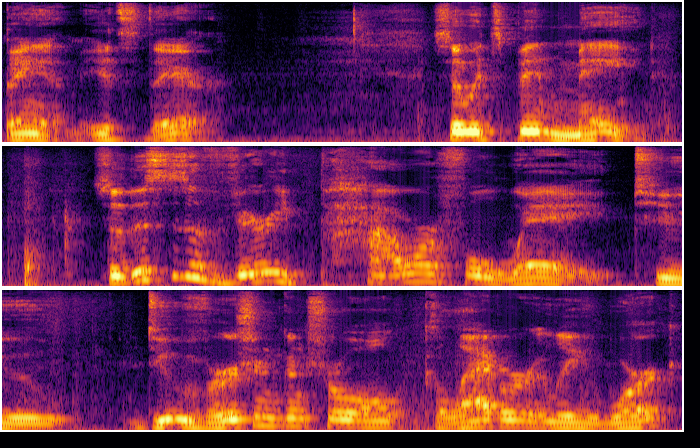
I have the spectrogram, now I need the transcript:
bam, it's there. So it's been made. So this is a very powerful way to do version control, collaboratively work.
